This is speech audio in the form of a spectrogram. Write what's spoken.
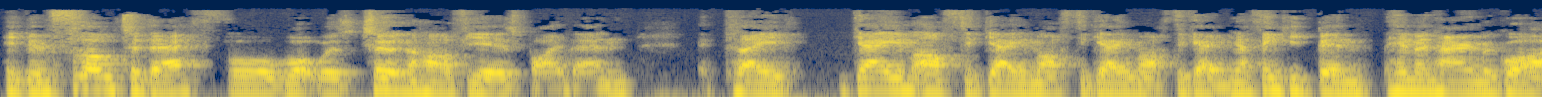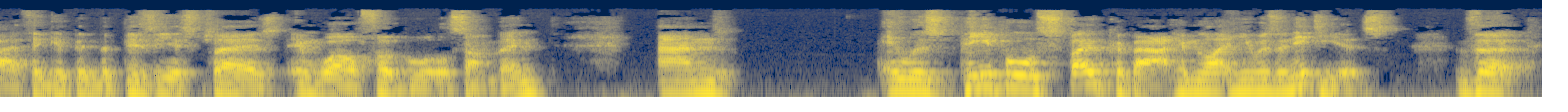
he'd been flogged to death for what was two and a half years by then. Played game after game after game after game. I think he'd been him and Harry Maguire. I think had been the busiest players in world football or something, and it was people spoke about him like he was an idiot that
